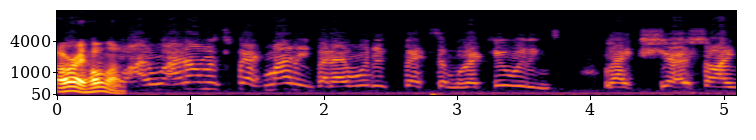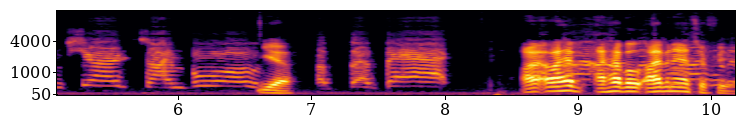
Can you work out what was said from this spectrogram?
All right, hold on. I, I don't expect money, but I would expect some gratuities like sh- signed shirts, signed balls, Yeah, a, a bat. I, I have I have a I have an answer for you.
